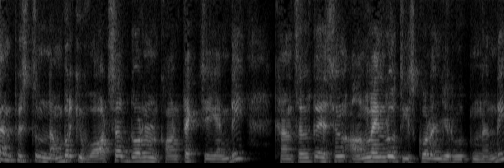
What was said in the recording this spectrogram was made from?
కనిపిస్తున్న నెంబర్కి వాట్సాప్ ద్వారా కాంటాక్ట్ చేయండి. కన్సల్టేషన్ ఆన్లైన్లో తీసుకోవడం జరుగుతుందండి.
